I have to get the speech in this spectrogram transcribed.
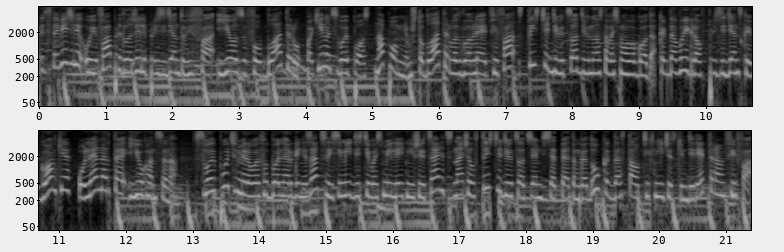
Представители УЕФА предложили президенту ФИФА Йозефу Блаттеру покинуть свой пост. Напомним, что Блаттер возглавляет ФИФА с 1998 года, когда выиграл в президентской гонке у Ленарта Юхансена. Свой путь в мировой футбольной организации 78-летний швейцарец начал в 1975 году, когда стал техническим директором ФИФА.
